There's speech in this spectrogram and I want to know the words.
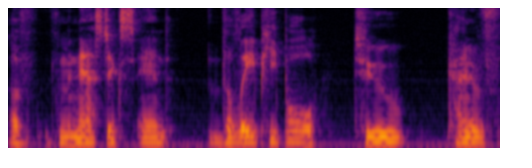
of the monastics and the lay people to kind of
